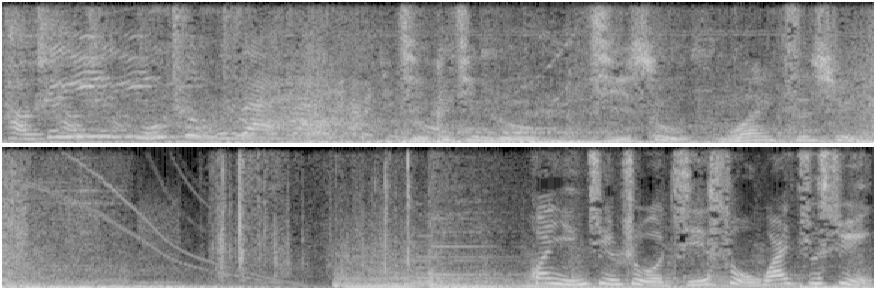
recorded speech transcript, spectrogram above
好声音无处不在，即刻进入极速 Y 资讯。欢迎进入极速 Y 资讯，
